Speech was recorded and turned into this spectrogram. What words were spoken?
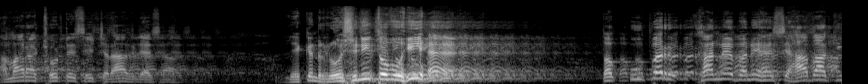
ہمارا چھوٹے سے چراغ جیسا۔ لیکن روشنی تو وہی ہے۔ تب اوپر خانے بنے ہیں صحابہ کی۔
